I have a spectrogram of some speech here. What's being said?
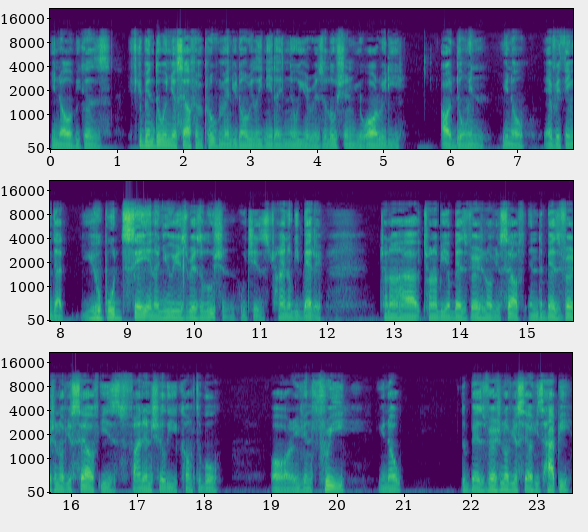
You know, because if you've been doing your self improvement, you don't really need a new year resolution. You already are doing, you know, everything that you would say in a new year's resolution, which is trying to be better trying to have trying to be a best version of yourself and the best version of yourself is financially comfortable or even free, you know, the best version of yourself is happy.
